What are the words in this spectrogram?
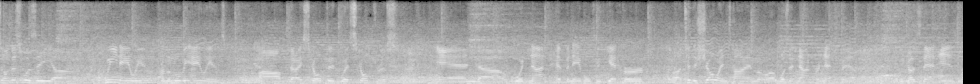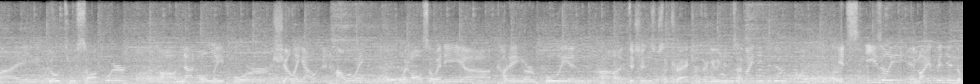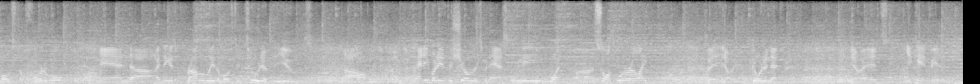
So this was the uh, queen alien from the movie Aliens. Um, that I sculpted with Sculptris and uh, would not have been able to get her uh, to the show in time uh, was it not for netfabb because that is my go-to software um, not only for shelling out and hollowing but also any uh, cutting or boolean uh, additions or subtractions or unions I might need to do. It's easily, in my opinion, the most affordable and uh, I think it's probably the most intuitive to use. Um, anybody at the show that's been asking me what uh, software I like, you know, go to netfabb. You know, it's you can't beat it.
